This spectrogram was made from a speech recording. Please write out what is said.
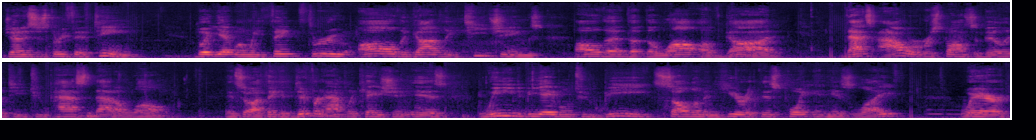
Genesis 3:15, but yet when we think through all the godly teachings, all the, the, the law of God, that's our responsibility to pass that along. And so I think a different application is we need to be able to be Solomon here at this point in his life, where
